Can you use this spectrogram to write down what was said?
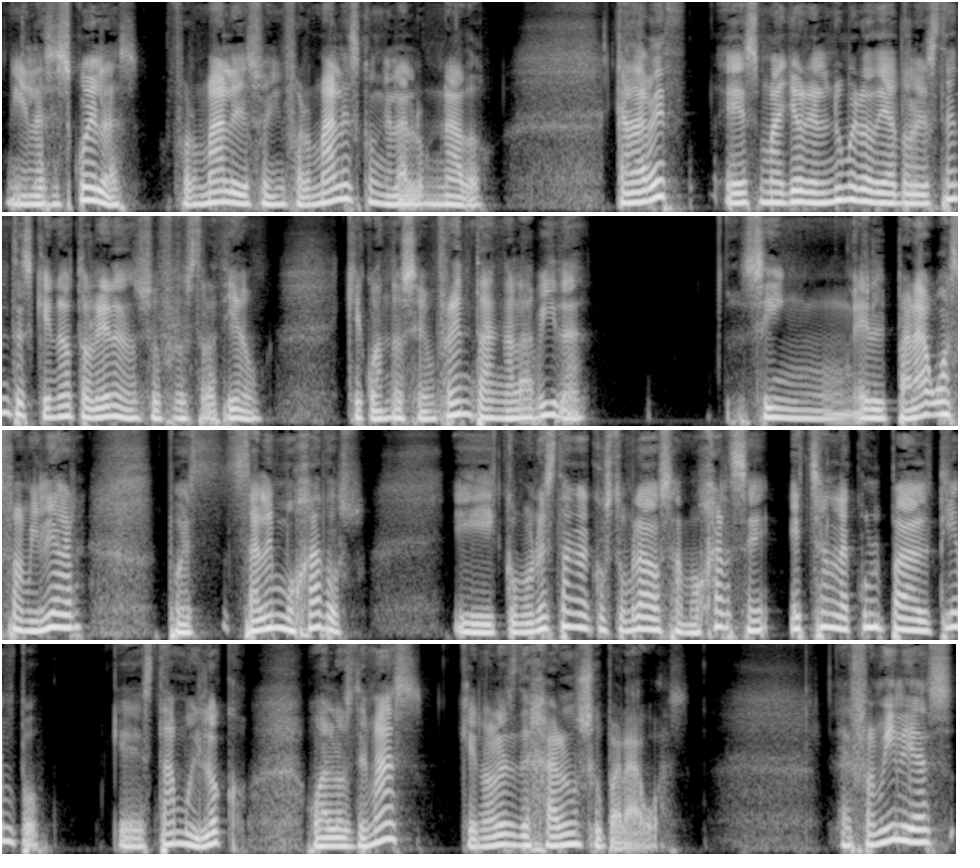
ni en las escuelas, formales o informales con el alumnado. Cada vez es mayor el número de adolescentes que no toleran su frustración, que cuando se enfrentan a la vida sin el paraguas familiar, pues salen mojados y como no están acostumbrados a mojarse, echan la culpa al tiempo, que está muy loco, o a los demás, que no les dejaron su paraguas. Las familias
